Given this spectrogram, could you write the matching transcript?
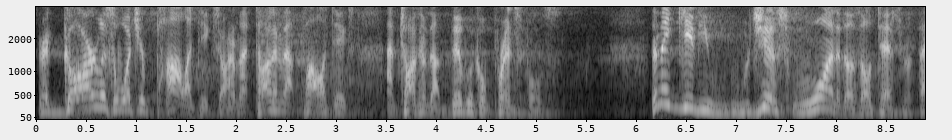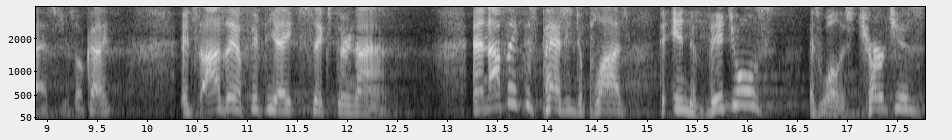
Regardless of what your politics are, I'm not talking about politics, I'm talking about biblical principles. Let me give you just one of those Old Testament passages, okay? It's Isaiah 58, 6 through 9. And I think this passage applies to individuals as well as churches,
